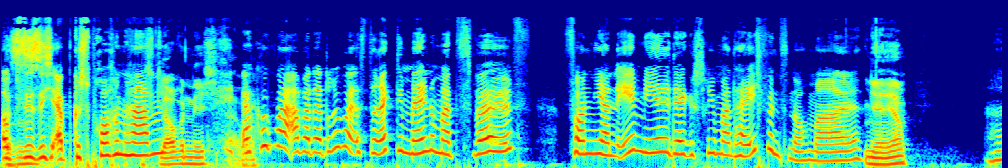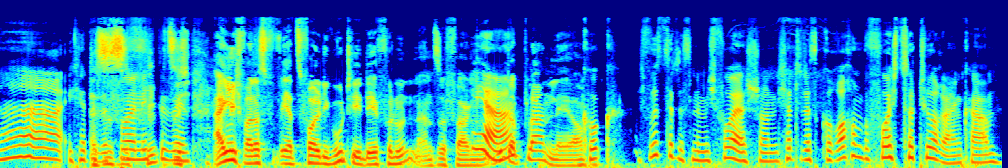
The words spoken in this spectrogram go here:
Ob Das sie sich abgesprochen haben? Ich glaube nicht. Ja, guck mal, aber da drüber ist direkt die Mail Nummer 12 von Jan Emil, der geschrieben hat, hey, ich bin's nochmal. ja, ja. Ah, ich hätte Es das ist, vorher nicht gesehen. Sich, eigentlich war das jetzt voll die gute Idee, von unten anzufangen. Ja. Guter Plan, Lea. Guck, ich wusste das nämlich vorher schon. Ich hatte das gerochen, bevor ich zur Tür reinkam.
